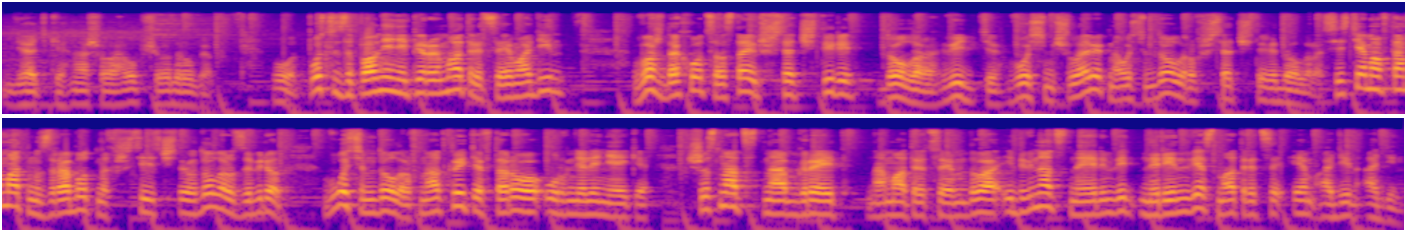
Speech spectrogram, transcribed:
дядьки, нашего общего друга. Вот. После заполнения первой матрицы М1 Ваш доход составит 64 доллара. Видите, 8 человек на 8 долларов 64 доллара. Система автоматом заработанных 64 долларов заберет 8 долларов на открытие второго уровня линейки, 16 на апгрейд на матрицу М2 и 12 на реинвест матрицы М1.1.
